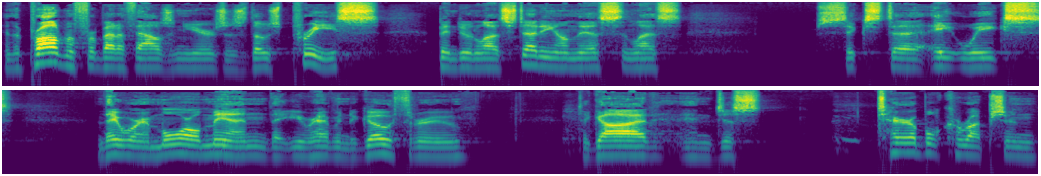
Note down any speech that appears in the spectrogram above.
And the problem for about a thousand years is those priests been doing a lot of study on this in the last six to eight weeks. They were immoral men that you were having to go through to God and just terrible corruption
